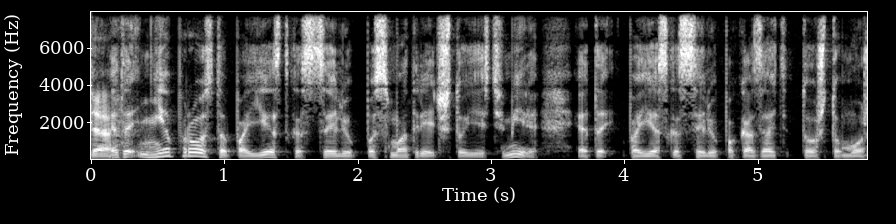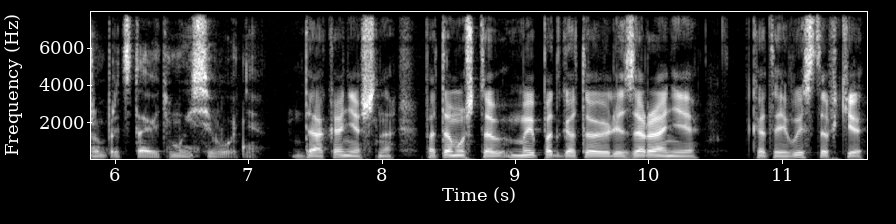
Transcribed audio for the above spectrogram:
Да. Это не просто поездка с целью посмотреть, что есть в мире. Это поездка с целью показать то, что можем представить мы сегодня. Да, конечно. Потому что мы подготовили заранее к этой выставке.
